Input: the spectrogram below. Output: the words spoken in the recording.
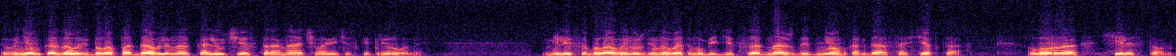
в нем, казалось, была подавлена колючая сторона человеческой природы. Мелисса была вынуждена в этом убедиться однажды днем, когда соседка, Лора Хиллистон,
